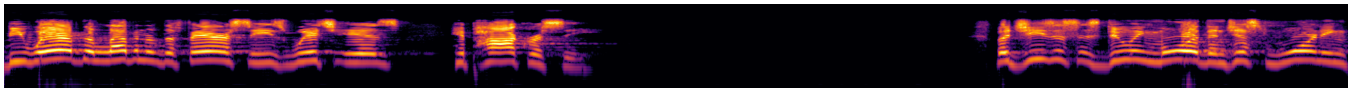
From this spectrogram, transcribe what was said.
Beware of the leaven of the Pharisees, which is hypocrisy. But Jesus is doing more than just warning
